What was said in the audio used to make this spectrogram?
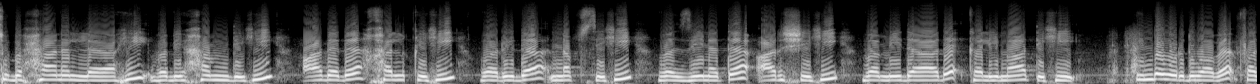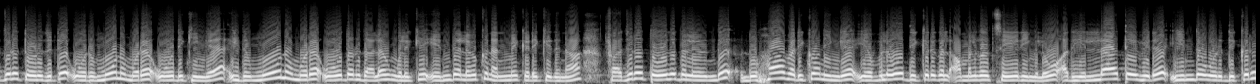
சுபஹானல்லாஹி வபிஹம்திஹி عدد خلقه ورضا نفسه وزينة عرشه ومداد كلماته இந்த ஒரு துவாவை ஃபஜ்ரு தொழுதுட்டு ஒரு மூணு முறை ஓதிக்கிங்க இது மூணு முறை ஓதுறதால உங்களுக்கு எந்த அளவுக்கு நன்மை கிடைக்குதுன்னா ஃபஜ்ரு தொழுதுலேருந்து துஹா வரைக்கும் நீங்கள் எவ்வளவோ திக்கர்கள் அமல்கள் செய்கிறீங்களோ அது எல்லாத்தையும் விட இந்த ஒரு திக்கர்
